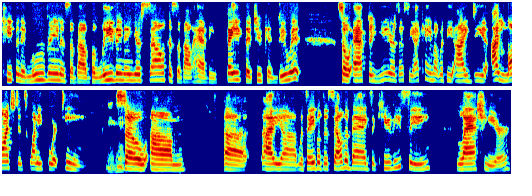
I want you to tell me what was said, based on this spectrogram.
keeping it moving. It's about believing in yourself. It's about having faith that you can do it. So after years, let's see, I came up with the idea. I launched in 2014. Mm-hmm. So um, uh, I uh, was able to sell the bags at QVC last year.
